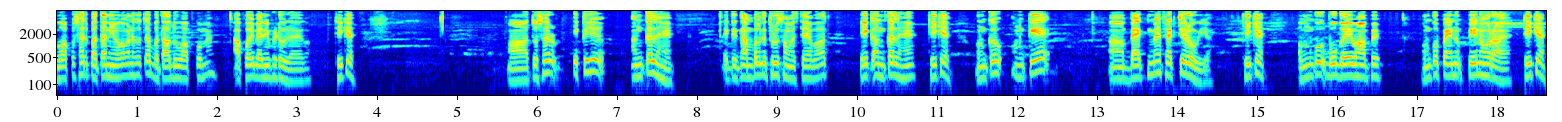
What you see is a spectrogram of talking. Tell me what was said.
वो आपको शायद पता नहीं होगा, मैंने सोचा बता दूँ आपको मैं। आपका भी बेनिफिट हो जाएगा, ठीक है? हाँ तो सर एक जो अंकल हैं। एक एग्जांपल के थ्रू समझते हैं बात। एक अंकल हैं, ठीक है? उनको, उनके बैक में फ्रैक्चर हो गया, ठीक है? अब उनको, वो गए वहाँ पे। उनको पेन पेन हो रहा है, ठीक है?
